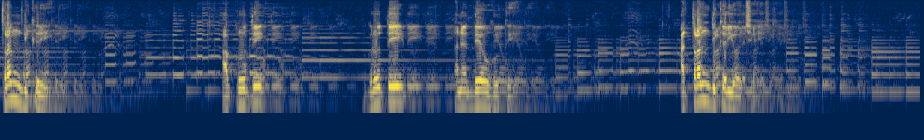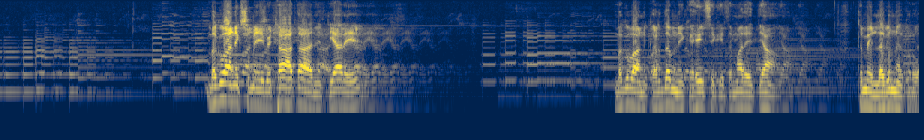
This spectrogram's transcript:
ત્રણ દીકરી. આકૃતિ, પ્રકૃતિ અને દેવહૂતિ. આ ત્રણ દીકરીઓ છે. ભગવાન એક સમયે બેઠા હતા અને ત્યારે ભગવાન કરદમને કહે છે કે તમારે ત્યાં તમે લગ્ન કરો.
